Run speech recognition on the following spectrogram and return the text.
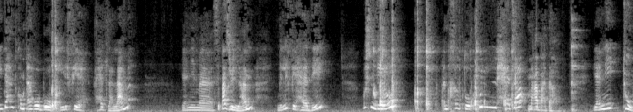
إذا عندكم un robot اللي فيه هاد la lame يعني ما c'est pas une lame mais اللي فيه هادي واش نديرو؟ نخلطوا كل حاجة مع بعضهم. يعني tout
